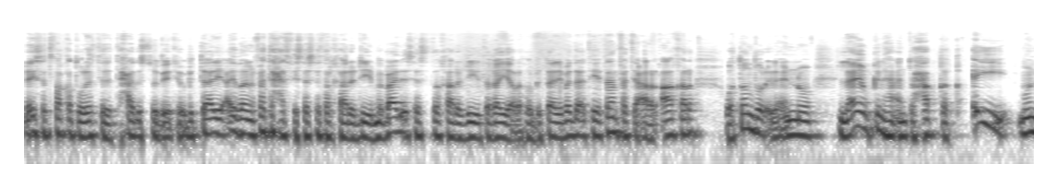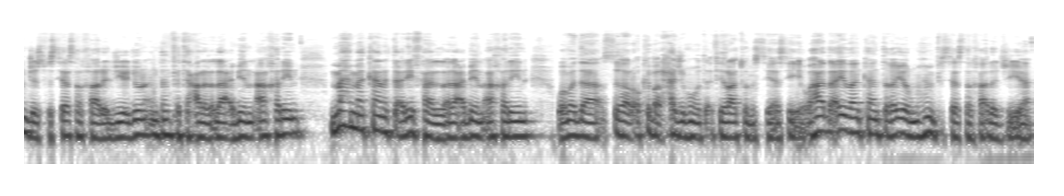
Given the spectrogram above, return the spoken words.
ليست فقط ورثة الاتحاد السوفيتي وبالتالي أيضا انفتحت في سياستها الخارجية. مبادئ سياستها الخارجية تغيرت وبالتالي بدأت هي تنفتح على الآخر وتنظر إلى أنه لا يمكنها أن تحقق أي منجز في السياسة الخارجية دون أن تنفتح على اللاعبين الآخرين مهما كان تعريفها للاعبين الآخرين ومدى صغر أو كبر حجمهم وتأثيراتهم السياسية. وهذا أيضا كان تغير مهم في السياسة الخارجية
